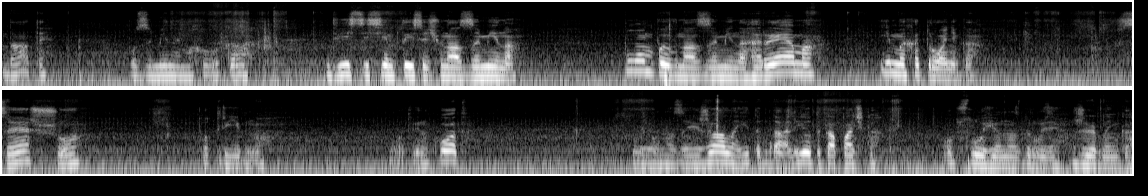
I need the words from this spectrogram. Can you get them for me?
Дати по заміні маховика. 207 тисяч у нас заміна помпи, в нас заміна ГРМ і мехатроніка. Все, що потрібно. От він код, коли вона заїжджала і так далі. І отака пачка обслуги у нас, друзі, жирненька.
